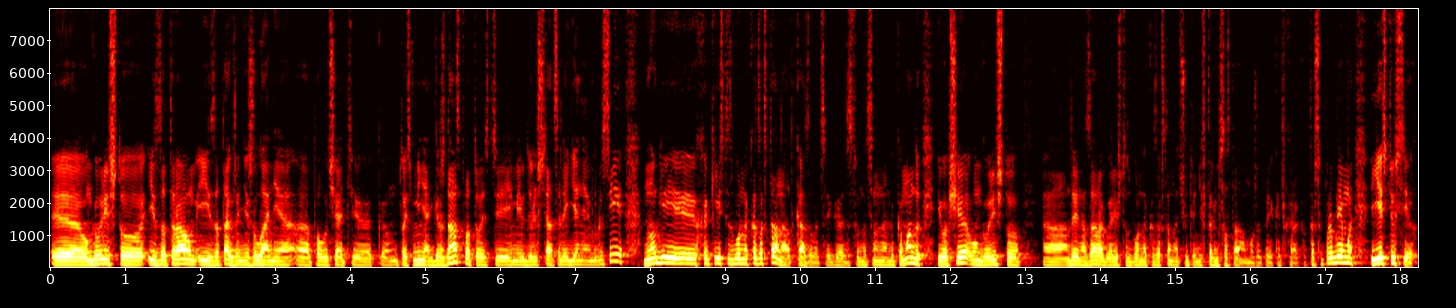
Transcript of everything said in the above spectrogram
э, он говорит, что из-за травм и из-за также нежелания получать, то есть менять гражданство, то есть имею в виду считаться легионерами в России, многие хоккеисты сборной Казахстана отказываются играть за свою национальную команду. И вообще он говорит, что Андрей Назаров говорит, что сборная Казахстана чуть ли не вторым составом может приехать в Краков. Так что проблемы есть у всех.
